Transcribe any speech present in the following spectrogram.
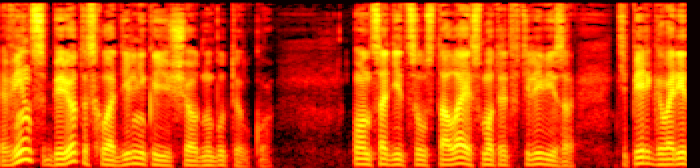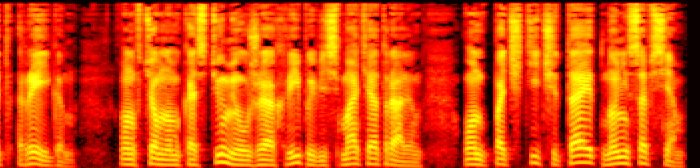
Винс берет из холодильника еще одну бутылку. Он садится у стола и смотрит в телевизор. Теперь говорит Рейган. Он в темном костюме, уже охрип и весьма театрален. Он почти читает, но не совсем.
